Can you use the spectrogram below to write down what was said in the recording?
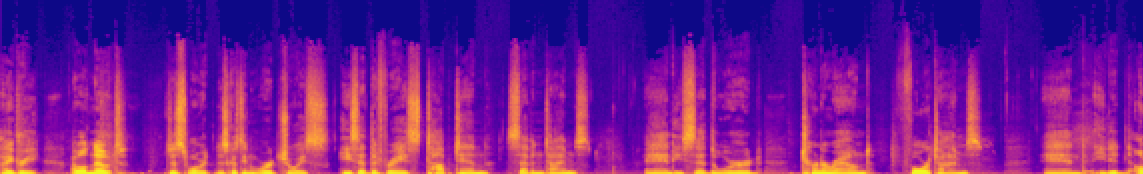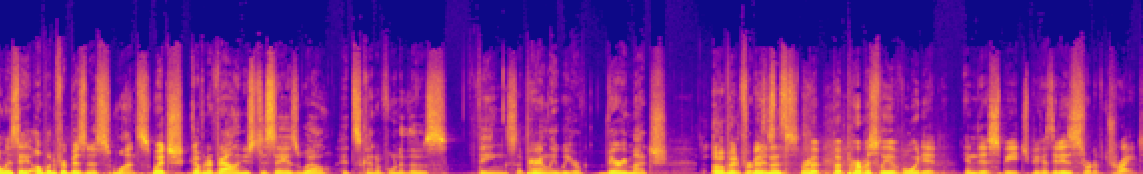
I agree. I will note just while we're discussing word choice, he said the phrase "top 10 seven times, and he said the word "turnaround" four times, and he did only say "open for business" once, which Governor Fallin used to say as well. It's kind of one of those things. Apparently, we are very much open, for business. right? But but purposely avoided in this speech because it is sort of trite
